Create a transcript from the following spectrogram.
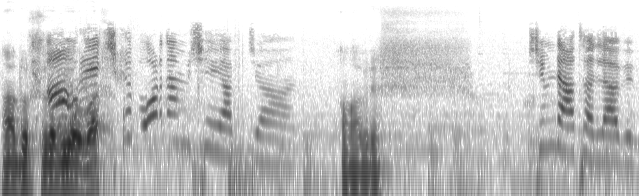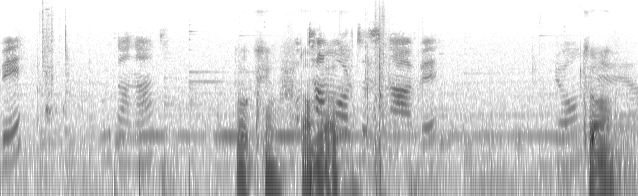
Ha dur şurada Aa, bir yol oraya var. çıkıp oradan bir şey yapacaksın. Olabilir. Şimdi at Ali abi bir. Buradan at. Bakayım O şuradan tam biraz. ortasına abi. Bir olmuyor Tamam. ya.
